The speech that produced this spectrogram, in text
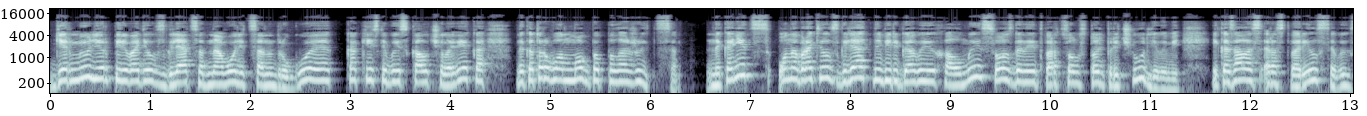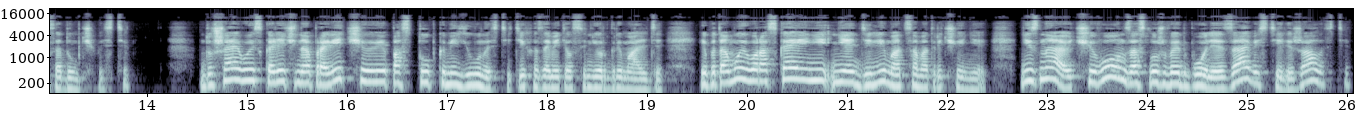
Гермюллер переводил взгляд с одного лица на другое, как если бы искал человека, на которого он мог бы положиться. Наконец он обратил взгляд на береговые холмы, созданные Творцом столь причудливыми, и, казалось, растворился в их задумчивости. «Душа его искалечена опроветчивыми поступками юности», — тихо заметил сеньор Гримальди, «и потому его раскаяние неотделимо от самоотречения. Не знаю, чего он заслуживает более, зависти или жалости».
